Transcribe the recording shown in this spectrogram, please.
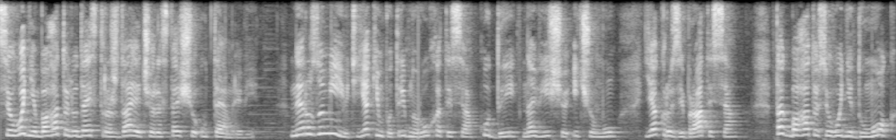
Сьогодні багато людей страждає через те, що у темряві. Не розуміють, як їм потрібно рухатися, куди, навіщо і чому, як розібратися. Так багато сьогодні думок,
